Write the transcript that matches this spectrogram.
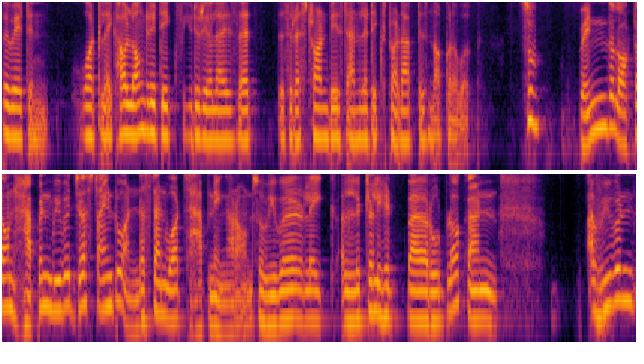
pivot and what like how long did it take for you to realize that this restaurant based analytics product is not going to work so when the lockdown happened, we were just trying to understand what's happening around. So we were like literally hit by a roadblock, and uh, we were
